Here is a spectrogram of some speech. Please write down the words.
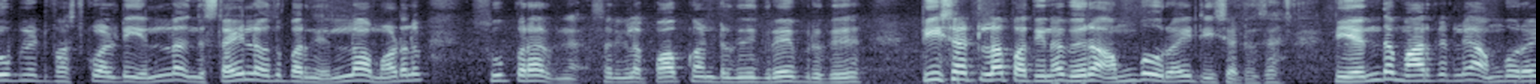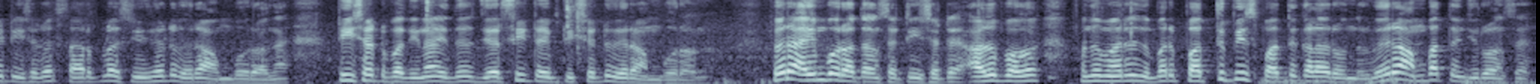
லூப் நெட் ஃபஸ்ட் குவாலிட்டி எல்லாம் இந்த ஸ்டைலில் வந்து பாருங்கள் எல்லா மாடலும் சூப்பராக இருக்குங்க. சரிங்களா? பாப்கார்ன் இருக்குது கிரேப் இருக்குது. டிஷர்ட்லாம் பார்த்தீங்கன்னா வெறும் ஐம்பது ரூபாய் டிஷர்ட்டுங்க சார் நீ எந்த மார்க்கெட்லேயும் ஐம்பது ரூபாய் டிஷர்ட்டு சர்ப்ளஸ் டிஷர்ட் வெறும் ஐம்பது ரூபாங்க. டிஷர்ட் பார்த்தீங்கன்னா இது ஜெர்சி டைப் டிஷர்ட் வெறும் ஐம்பது ரூபாங்க. வெறும் ஐம்பது ரூபா தாங்க சார் டிஷர்ட்டு அது போக இந்த மாதிரி இந்த மாதிரி பத்து பீஸ் பத்து கலர் வந்துடும் வெறும் ஐம்பத்தஞ்சு ரூபாங்க சார்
